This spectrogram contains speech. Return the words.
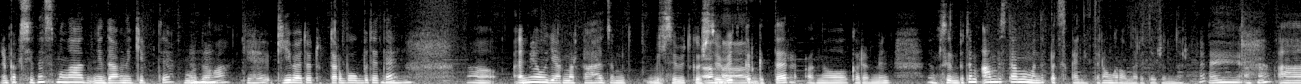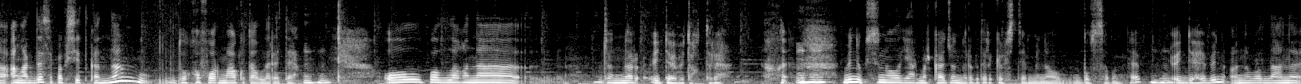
эпоксидный смола недавно кипте модаға кейбәті туттар бол бұд әті Әме ол ярмаркаға жам білсебіт көштебіт кіргіттер, ано көріммен сырбытым амбыстамы маңдық пациканиктер оңыралар әті жондар. Аңарда сепоксидканнан тоқа форма күталар әті. Ол боллағына жондар өйдөбі тақтыры. Мен үксін ол ярмарка жондар кедер көстем мен ол болсабын. Өйдөбін, аны боллағына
